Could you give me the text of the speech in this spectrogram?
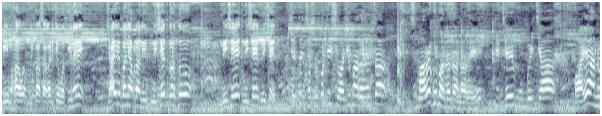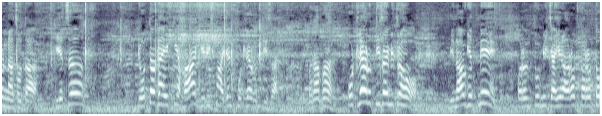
मी महाविकास आघाडीच्या वतीने जाहीरपणे आपला नि निषेध करतो. निषेध निषेध निषेध. जिथं छत्रपती शिवाजी महाराजांचा स्मारक उभारलं जाणार आहे. तिथे मुंबईच्या बाया आणून नाचवता. याचं द्योतक आहे की हा गिरीश महाजन कुठल्या वृत्तीचा आहे? बराबर. कुठल्या वृत्तीचा आहे मित्र हो? मी नाव घेत नाही परंतु मी जाहीर आरोप करतो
